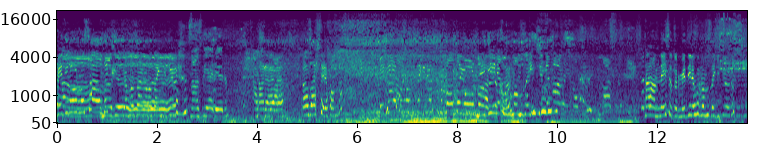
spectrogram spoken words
Medine orması aldık. Ramazan Ramazan gidiyor. Nazlı'yı arıyorum. Ara ara. Naz aç telefonunu. Medine hurmamıza gidiyoruz şimdi manda yoğurdu Medine hurmamıza gidiyoruz. tamam neyse dur Medine hurmamıza gidiyoruz.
